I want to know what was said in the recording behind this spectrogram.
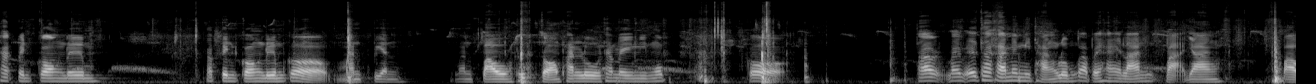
ถ้าเป็นกองเดิม ถ้าเป็นกองเดิมก็มันเปลี่ยน มันเป่าทุกสองพันโล ถ้าไม่มีงบก็ถ้าไม่ถ้าใครไม่มีถังลมก็ไปให้ร้านปะยางเป่า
